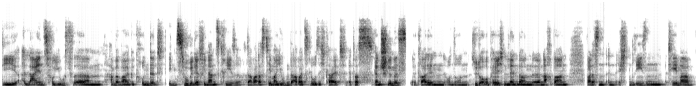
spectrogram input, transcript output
Die Alliance for Youth ähm, haben wir mal gegründet im Zuge der Finanzkrise. Da war das Thema Jugendarbeitslosigkeit etwas ganz Schlimmes. Äh, gerade in unseren südeuropäischen Ländern, äh, Nachbarn, war das ein, ein echt ein Riesenthema.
